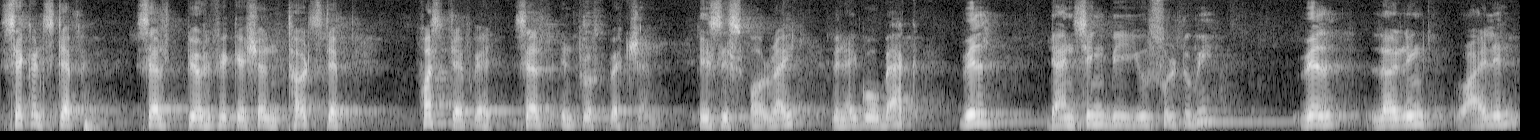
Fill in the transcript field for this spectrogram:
second step, self purification, third step, first step, eh, self introspection. Is this all right? When I go back, will dancing be useful to me? Will learning violin?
